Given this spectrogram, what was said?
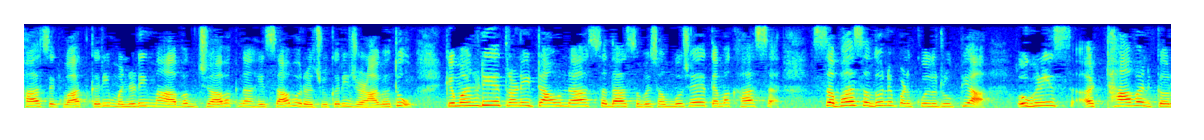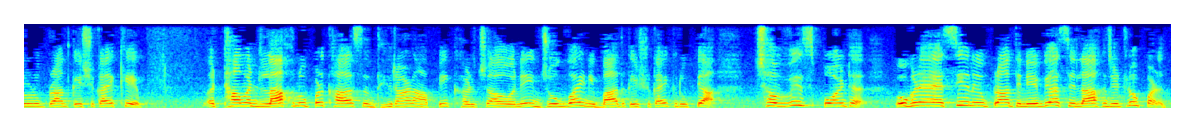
ખાસ એક વાત કરી, મંડળીમાં આવક જાવકના હિસાબો રજૂ કરી જણાવ્યું હતું કે મંડળીએ ત્રણેય ટાઉનના સદાસભ્ય છે. તેમાં ખાસ સભાસદોને પણ કુલ રૂપિયા ઓગણીસ અઠ્ઠાવન કરોડ ઉપરાંત કહી શકાય કે અઠ્ઠાવન લાખનું પણ ખાસ ધિરાણ આપી ખર્ચાઓને જોગવાઈની બાદ કહી શકાય કે રૂપિયા છવ્વીસ પોઈન્ટ ઓગણએસી અને ઉપરાંત નેવ્યાસી લાખ જેટલો પણ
